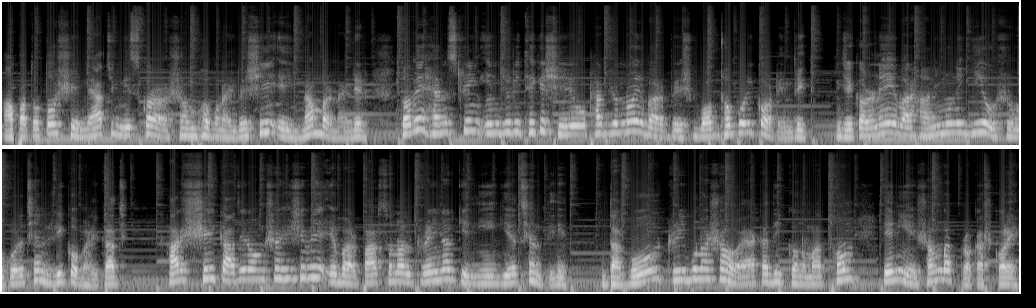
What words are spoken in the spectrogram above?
আপাতত সে ম্যাচ মিস করার সম্ভাবনাই বেশি এই নাম্বার নাইনের। তবে হ্যামস্ট্রিং ইঞ্জুরি থেকে সেরে ওঠার জন্য এবার বেশ বদ্ধপরিকর এন্দ্রিক যে কারণে এবার হানিমুনে গিয়েও শুরু করেছেন রিকভারি কাজ। আর সেই কাজের অংশ হিসেবে এবার পার্সোনাল ট্রেনারকে নিয়ে গিয়েছেন তিনি। দ্য গোল ট্রিবুনা সহ একাধিক গণমাধ্যম এ নিয়ে সংবাদ প্রকাশ করে।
